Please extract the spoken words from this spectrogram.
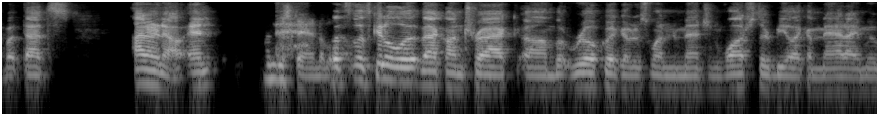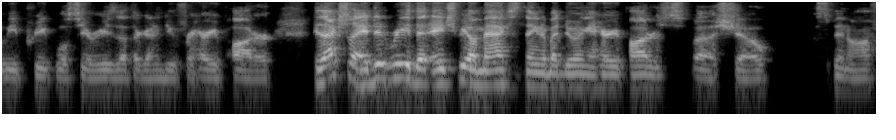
but that's I don't know. And Understandable. let's let's get a little bit back on track. Um, but real quick, I just wanted to mention, watch there be like a Mad Eye movie prequel series that they're going to do for Harry Potter. Because actually, I did read that HBO Max is thinking about doing a Harry Potter uh, show spinoff.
